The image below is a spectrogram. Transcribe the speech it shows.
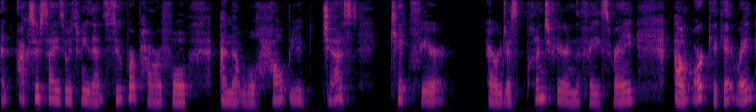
an exercise with me that's super powerful and that will help you just kick fear or just punch fear in the face, right? Um, or kick it, right?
